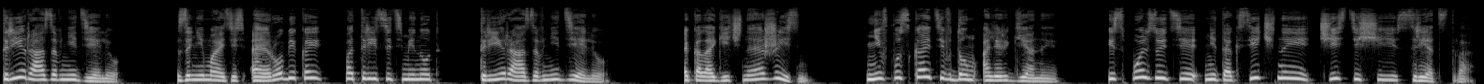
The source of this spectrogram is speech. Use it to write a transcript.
три раза в неделю. Занимайтесь аэробикой по 30 минут три раза в неделю. Экологичная жизнь. Не впускайте в дом аллергены. Используйте нетоксичные чистящие средства.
